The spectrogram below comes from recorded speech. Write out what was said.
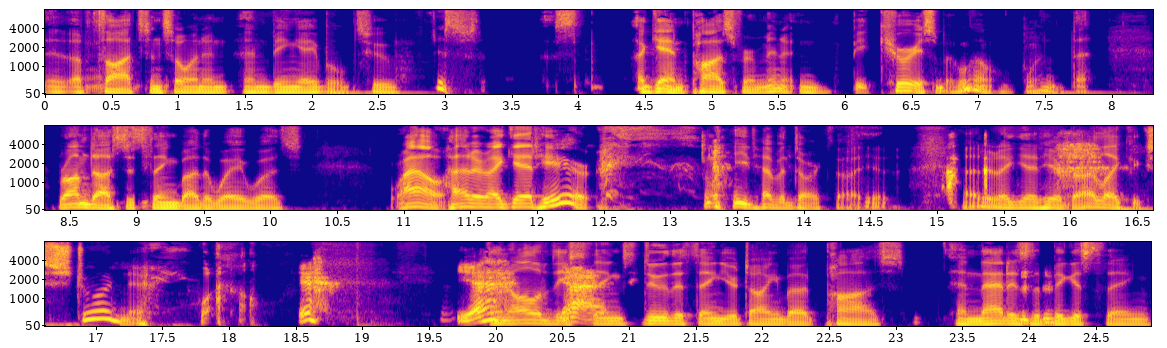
uh, of thoughts and so on, and, and being able to just again pause for a minute and be curious about well, what the Ram Dass's thing, by the way, was, "Wow, how did I get here?" He'd have a dark thought. You know, how did I get here? But I like extraordinary. Wow. Yeah. Yeah. And all of these yeah. things do the thing you're talking about. Pause, and that is the mm-hmm. biggest thing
